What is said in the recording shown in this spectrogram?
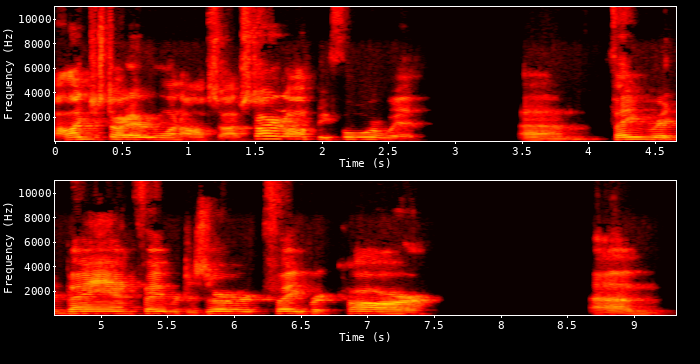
I like to start everyone off. So I've started off before with um, favorite band, favorite dessert, favorite car. Um,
